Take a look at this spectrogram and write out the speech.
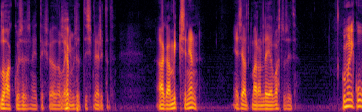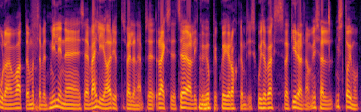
lohakuses näiteks võivad olla Jep. inimesed distsiplineeritud. Aga miks see nii on? ja sealt, ma arvan, leiab vastuseid. kui mõni kuulaja, vaataja mõtleb, et milline see väliharjutus välja näeb, sa rääkisid, et seal ikkagi mm. õpib kõige rohkem, siis kui sa peaksid seda kirjeldama, mis seal, mis toimub?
